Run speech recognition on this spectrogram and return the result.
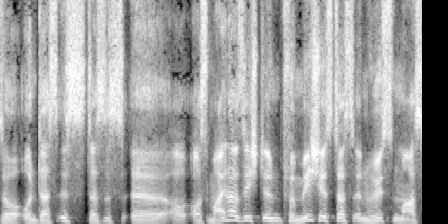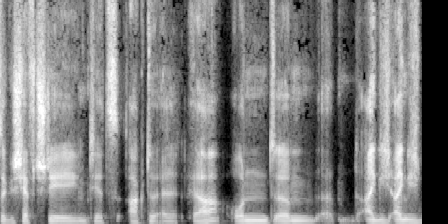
So, und das ist, das ist äh, aus meiner Sicht, in, für mich ist das in höchstem Maße geschäftsstehend jetzt aktuell, ja. Und ähm, eigentlich, eigentlich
